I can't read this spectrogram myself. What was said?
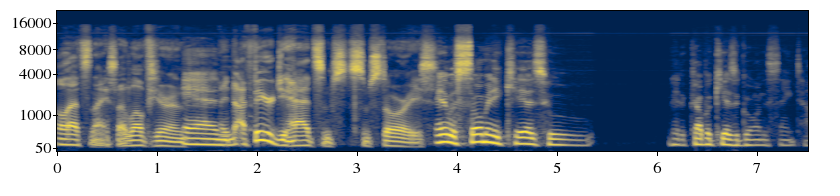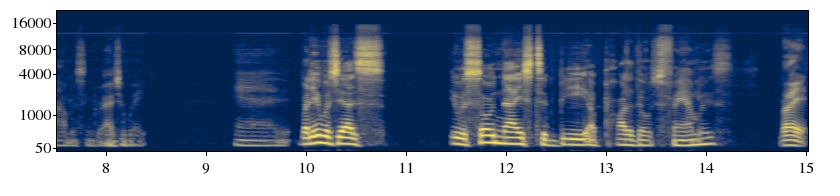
Oh, that's nice. I love hearing. And- I figured you had some some stories. And it was so many kids who we had a couple of kids that go on to St. Thomas and graduate. And but it was just it was so nice to be a part of those families, Right.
